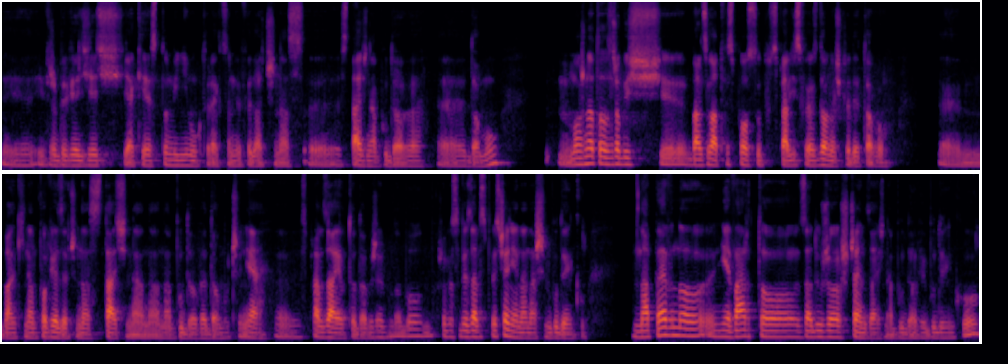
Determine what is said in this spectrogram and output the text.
yy, żeby wiedzieć, jakie jest to minimum, które chcemy wydać, czy nas yy, stać na budowę yy, domu. Można to zrobić w bardzo łatwy sposób, sprawdzić swoją zdolność kredytową. Banki nam powiedzą, czy nas stać na, na, na budowę domu, czy nie. Sprawdzają to dobrze, no bo żeby sobie zabezpieczenie na naszym budynku. Na pewno nie warto za dużo oszczędzać na budowie budynku,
